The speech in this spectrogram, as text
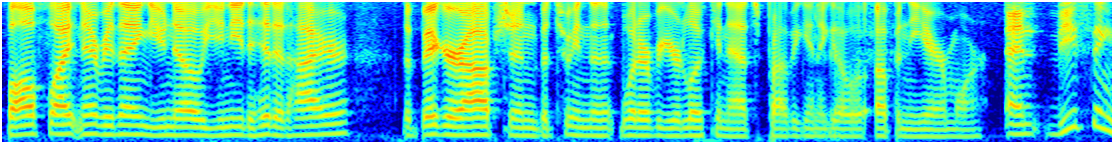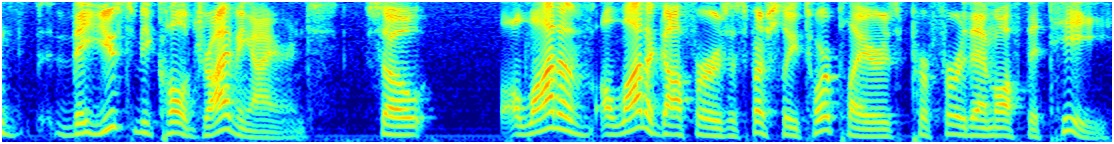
ball flight and everything, you know, you need to hit it higher the bigger option between the whatever you're looking at is probably going to go up in the air more. and these things they used to be called driving irons. So a lot of a lot of golfers, especially tour players, prefer them off the tee.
